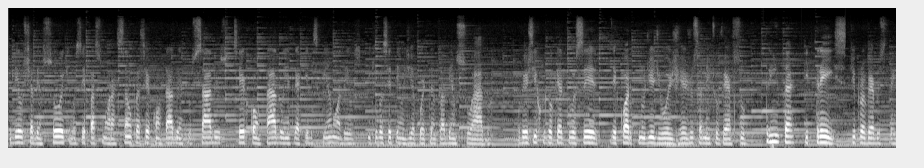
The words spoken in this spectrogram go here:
Que Deus te abençoe, que você faça uma oração para ser contado entre os sábios, ser contado entre aqueles que amam a Deus e que você tenha um dia, portanto, abençoado. O versículo que eu quero que você decore no dia de hoje é justamente o verso 33 de Provérbios 3.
